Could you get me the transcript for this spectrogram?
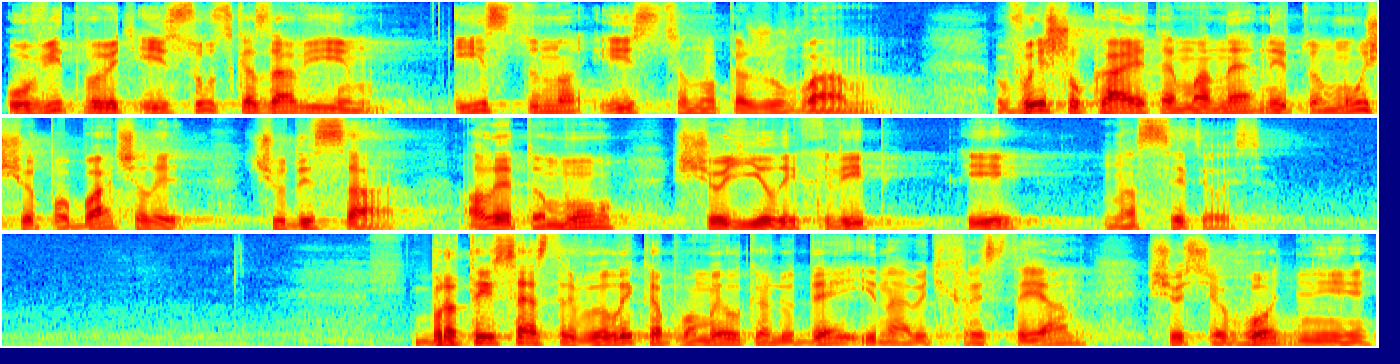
У відповідь Ісус сказав їм: істинно, істинно кажу вам. Ви шукаєте мене не тому, що побачили чудеса, але тому, що їли хліб і наситилися. Брати і сестри, велика помилка людей і навіть християн, що сьогодні,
